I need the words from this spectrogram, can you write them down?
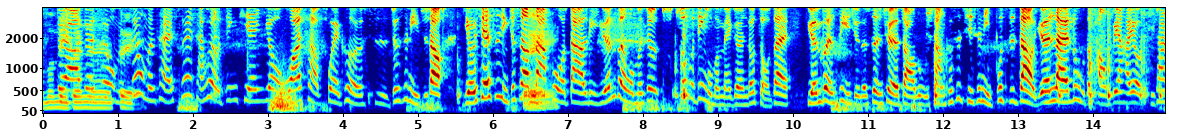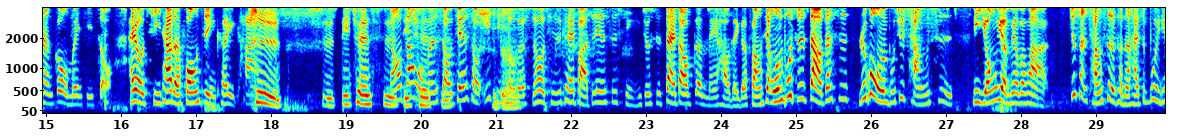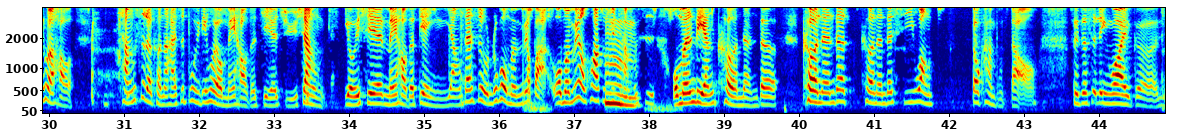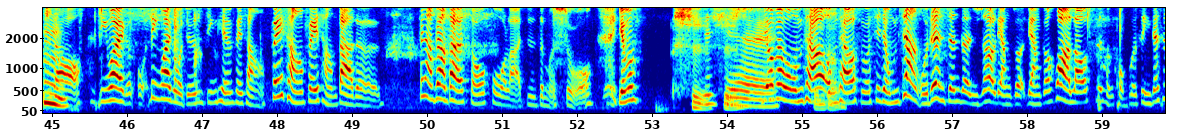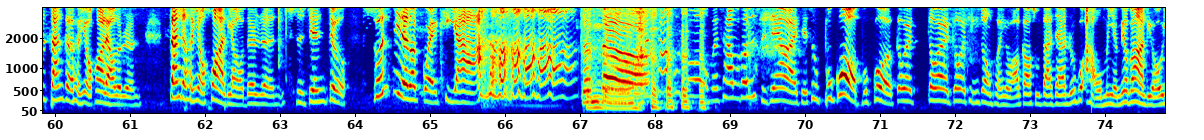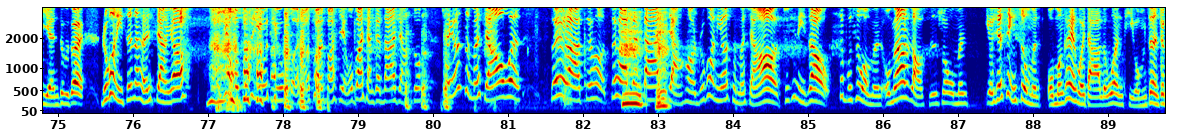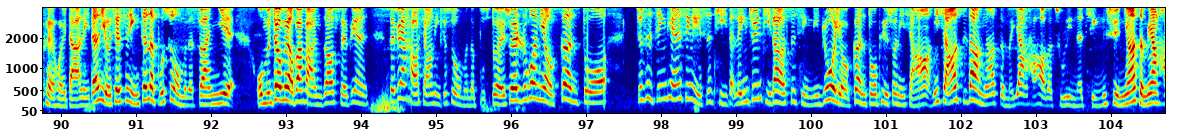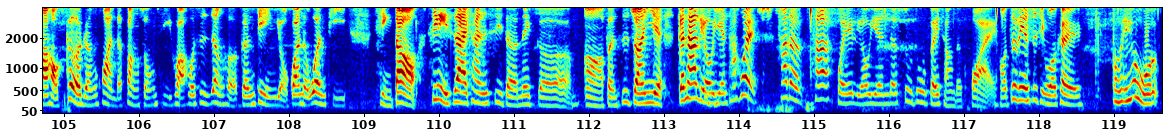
们对啊，对，所以我们，所以我们才，所以才会有今天又 WhatsApp 会客室，就是你知道，有一些事情就是要大破大立。原本我们就说不定我们每个人都走在原本自己觉得正确的道路上，可是其实你不知道，原来路的旁边还有其他人跟我们一起走，还有其他的风景可以看。是是，的确是。然后，当我们手牵手一起走的时候，其实可以把这件事情就是带到更美好的一个方向。我们不知道，但是如果我们不去尝试，你永远没有办法。就算尝试了，可能还是不一定会好；尝试了，可能还是不一定会有美好的结局，像有一些美好的电影一样。但是如果我们没有把我们没有跨出去尝嗯试，我们连可能的、可能的、可能的希望都看不到。所以这是另外一个，你知道，另外一个，我另外一个，我觉得是今天非常非常非常大的、非常非常大的收获啦，就是这么说。有没有？谢是是，谢。有没有？我们才要，我们才要说谢谢。我们这样，我认真的，你知道，两个两个话唠是很恐怖的事情，但是三个很有话聊的人，三个很有话聊的人，时间就瞬间的鬼气呀！真的差不多，我们差不多是时间要来结束。不过，不过，各位各位各位听众朋友，我要告诉大家，如果啊，我们也没有办法留言，对不对？如果你真的很想要，因为我们不是 YouTuber，然后突然发现，我本来想跟大家讲说，还有什么想要问，所以啦，最后最后要跟大家讲哈，如果你有什么想要，就是你知道，这不是我们，我们要老实说，我们有些事情是我们我们可以回答的问题，我们真的就可以回答你，但是有些事情真的不是我们的专业，我们就没有办法，你知道，随便随便好小你就是我们的不对，所以如果你有更多。就是今天心理师提的林君提到的事情，你如果有更多，譬如说你想要你想要知道你要怎么样好好的处理你的情绪，你要怎么样好好个人化你的放松计划，或是任何跟电影有关的问题，请到心理师爱看戏的那个呃粉丝专业跟他留言，他会他的他回留言的速度非常的快，好、这件事情我可以哦，因为我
